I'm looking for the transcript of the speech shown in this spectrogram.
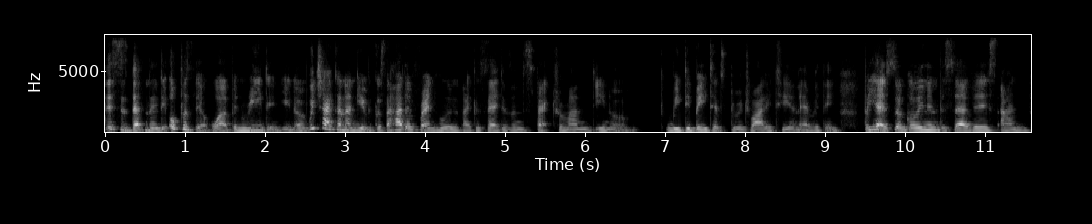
This is definitely the opposite of what i've been reading you know which i kind of knew because i had a friend who like i said is on the spectrum and you know we debated spirituality and everything. But yeah so going in the service and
